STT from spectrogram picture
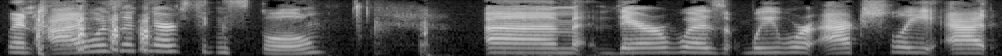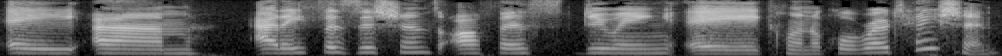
when I was in nursing school, um, there was we were actually at a um, at a physician's office doing a clinical rotation,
